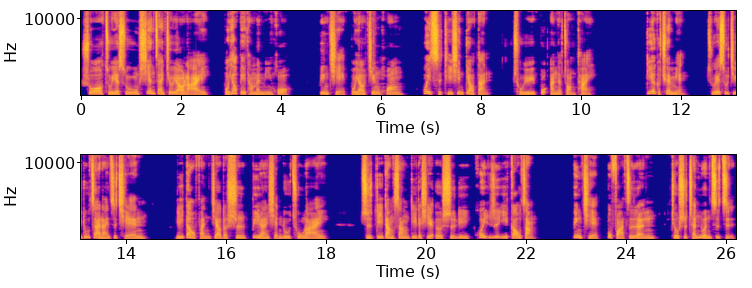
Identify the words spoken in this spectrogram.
说主耶稣现在就要来，不要被他们迷惑，并且不要惊慌，为此提心吊胆，处于不安的状态。第二个劝勉：主耶稣基督再来之前，离道反教的事必然显露出来。只抵挡上帝的邪恶势力会日益高涨，并且不法之人，就是沉沦之子，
